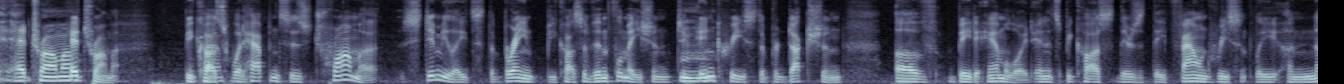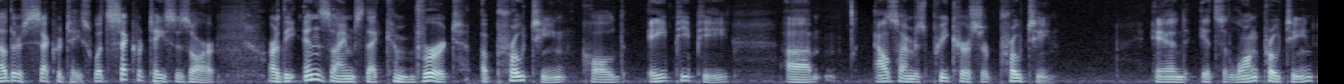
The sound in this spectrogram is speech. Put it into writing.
head trauma. Head trauma because okay. what happens is trauma stimulates the brain because of inflammation to mm-hmm. increase the production of beta amyloid and it's because there's they found recently another secretase what secretases are are the enzymes that convert a protein called app um, alzheimer's precursor protein and it's a long protein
